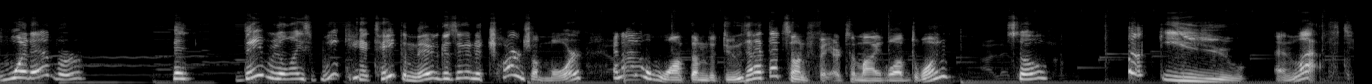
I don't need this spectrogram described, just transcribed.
whatever, that they realize we can't take them there because they're going to charge them more. And I don't want them to do that. That's unfair to my loved one. So, fuck you. And left.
